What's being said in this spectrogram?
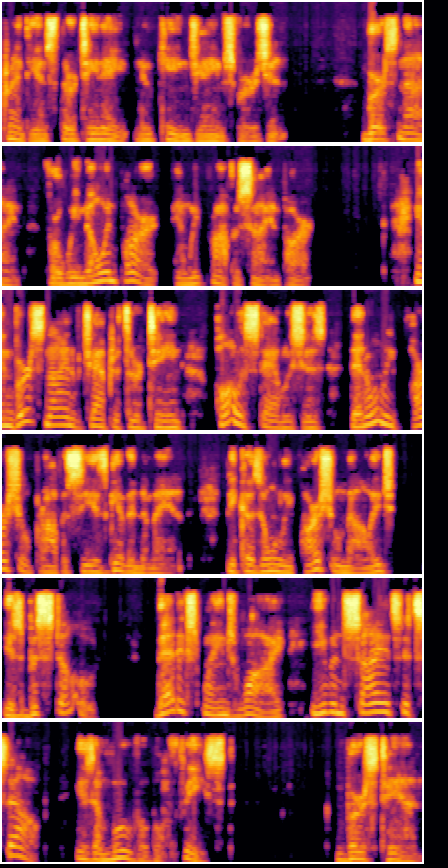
Corinthians 13:8, New King James Version. Verse 9, for we know in part and we prophesy in part. In verse 9 of chapter 13, Paul establishes that only partial prophecy is given to man, because only partial knowledge is bestowed. That explains why even science itself is a movable feast. Verse 10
